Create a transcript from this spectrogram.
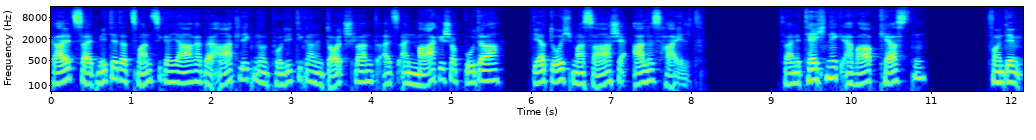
galt seit Mitte der 20er Jahre bei Adligen und Politikern in Deutschland als ein magischer Buddha, der durch Massage alles heilt. Seine Technik erwarb Kersten von dem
